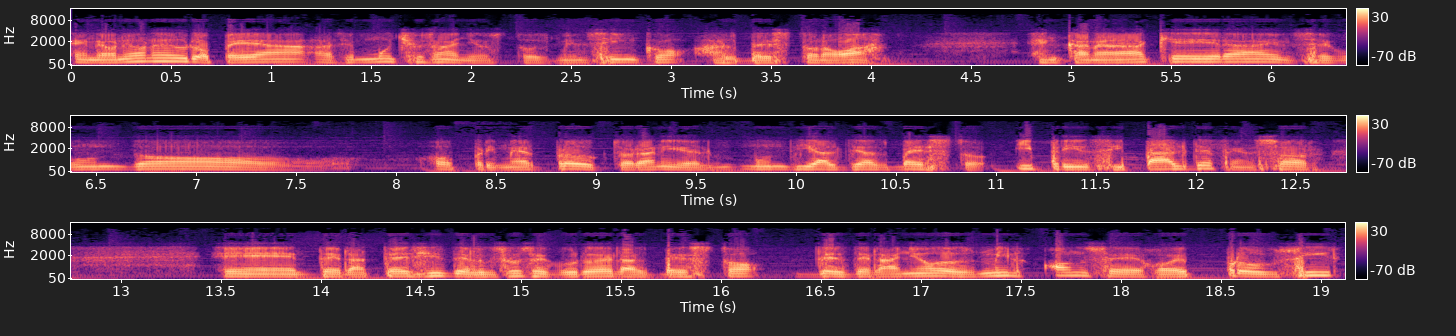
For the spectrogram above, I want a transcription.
en la Unión Europea hace muchos años, 2005, asbesto no va. En Canadá, que era el segundo o primer productor a nivel mundial de asbesto y principal defensor eh, de la tesis del uso seguro del asbesto, desde el año 2011 dejó de producir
